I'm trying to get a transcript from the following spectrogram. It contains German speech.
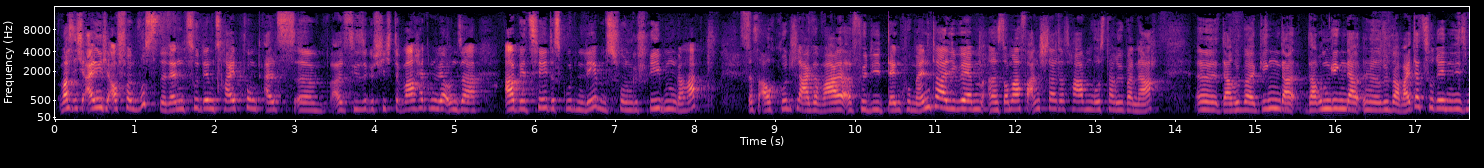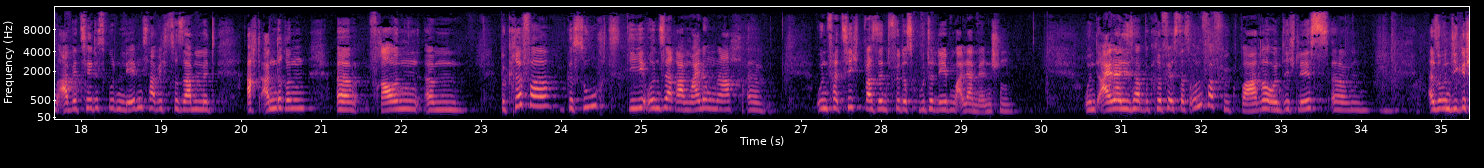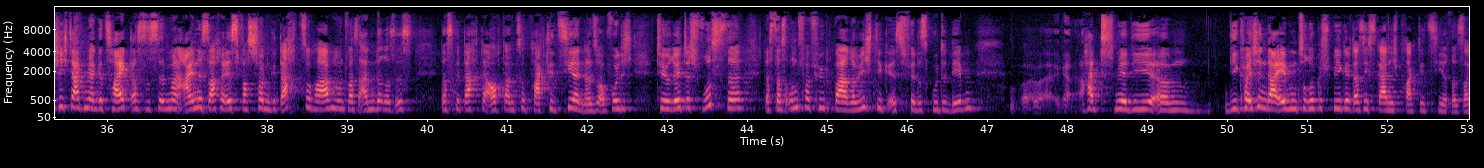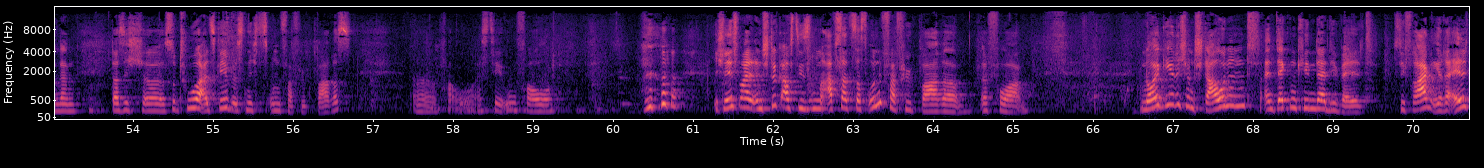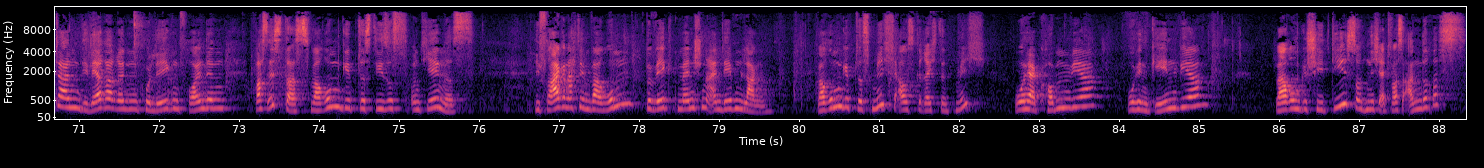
was ich eigentlich auch schon wusste, denn zu dem Zeitpunkt, als, äh, als diese Geschichte war, hatten wir unser ABC des guten Lebens schon geschrieben gehabt, das auch Grundlage war für die Denkumenta, die wir im äh, Sommer veranstaltet haben, wo es darüber nach äh, darüber ging, da, darum ging, darüber weiterzureden. In diesem ABC des guten Lebens habe ich zusammen mit acht anderen äh, Frauen ähm, Begriffe gesucht, die unserer Meinung nach äh, unverzichtbar sind für das gute Leben aller Menschen. Und einer dieser Begriffe ist das Unverfügbare. Und ich lese ähm, also und die Geschichte hat mir gezeigt, dass es immer eine Sache ist, was schon gedacht zu haben und was anderes ist, das Gedachte auch dann zu praktizieren. Also obwohl ich theoretisch wusste, dass das Unverfügbare wichtig ist für das gute Leben, äh, hat mir die, ähm, die Köchin da eben zurückgespiegelt, dass ich es gar nicht praktiziere, sondern dass ich äh, so tue, als gäbe es nichts Unverfügbares. Äh, V-O-S-T-U-V. Ich lese mal ein Stück aus diesem Absatz Das Unverfügbare äh, vor. Neugierig und staunend entdecken Kinder die Welt. Sie fragen ihre Eltern, die Lehrerinnen, Kollegen, Freundinnen, was ist das? Warum gibt es dieses und jenes? Die Frage nach dem Warum bewegt Menschen ein Leben lang. Warum gibt es mich, ausgerechnet mich? Woher kommen wir? Wohin gehen wir? Warum geschieht dies und nicht etwas anderes?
